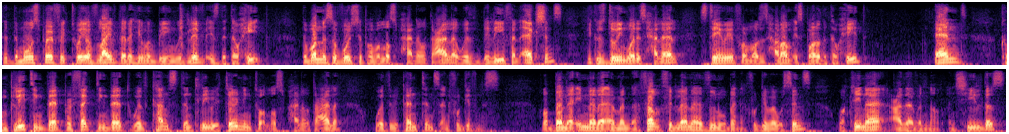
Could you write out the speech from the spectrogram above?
That the most perfect way of life that a human being would live is the tawheed. the oneness of worship of Allah subhanahu wa ta'ala with belief and actions, because doing what is halal, staying away from what is haram is part of the tawheed, and completing that, perfecting that with constantly returning to Allah subhanahu wa ta'ala with repentance and forgiveness. ربنا إننا آمنا فاغفر لنا ذنوبنا Forgive our sins وقنا عذاب النار And shield us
